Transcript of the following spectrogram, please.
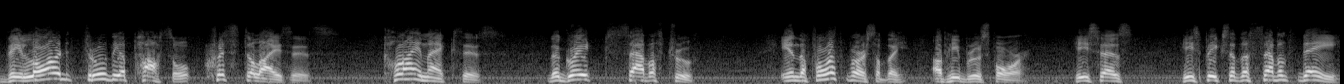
the Lord, through the apostle, crystallizes, climaxes the great Sabbath truth in the fourth verse of, the, of Hebrews 4, he says, he speaks of the seventh day,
